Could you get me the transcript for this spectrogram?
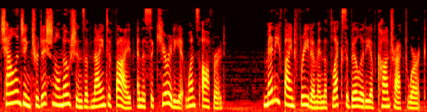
challenging traditional notions of 9 to 5 and the security it once offered. Many find freedom in the flexibility of contract work,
